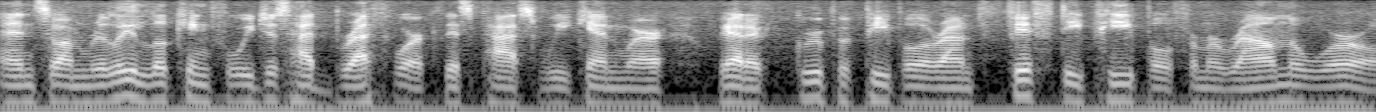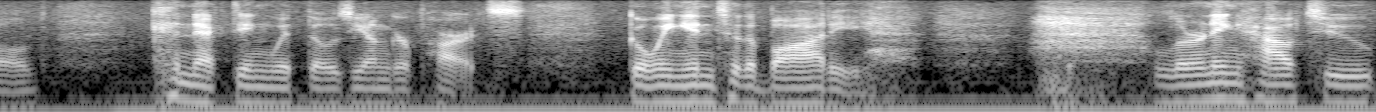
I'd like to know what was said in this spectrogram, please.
And so I'm really looking for. We just had breath work this past weekend where we had a group of people, around 50 people from around the world, connecting with those younger parts, going into the body, learning how to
